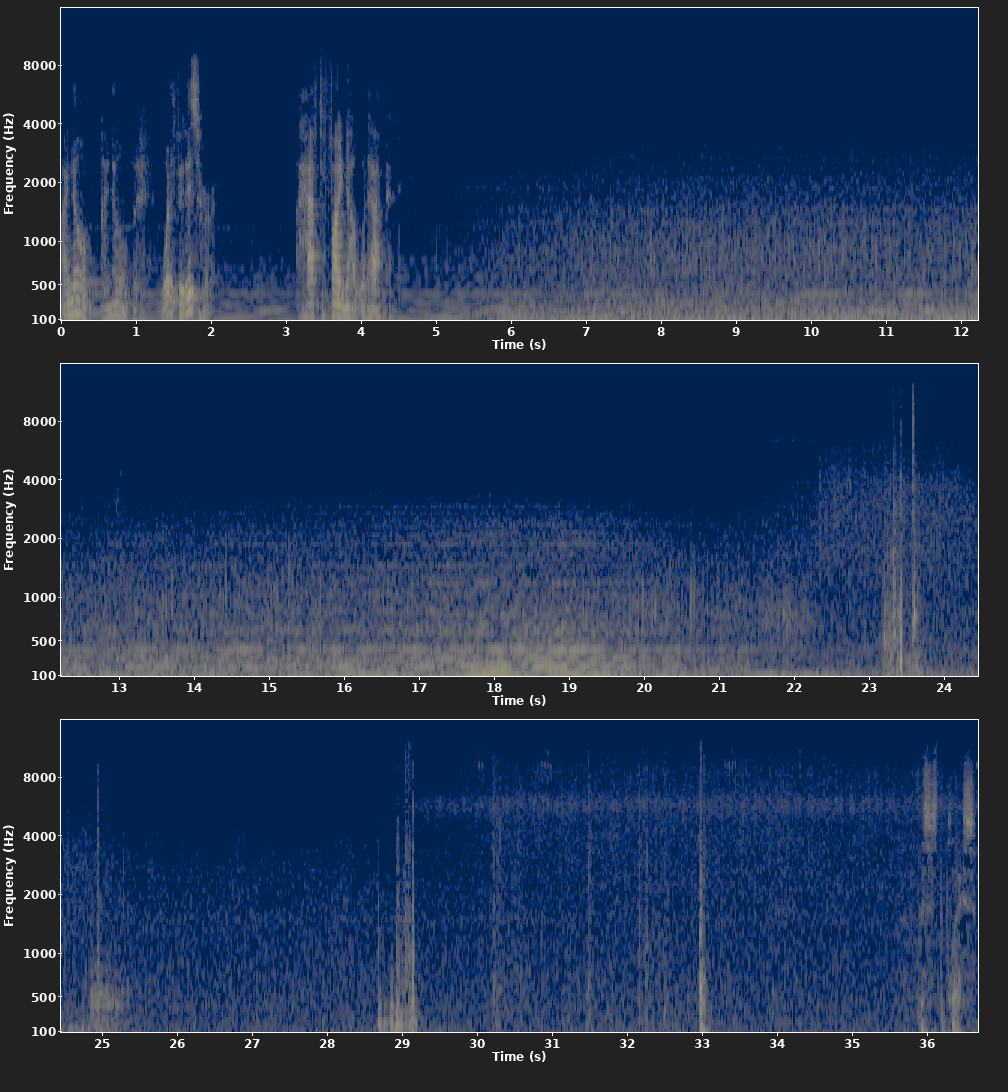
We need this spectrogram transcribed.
I know, I know, but what if it is her? I have to find out what happened. This is the place.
